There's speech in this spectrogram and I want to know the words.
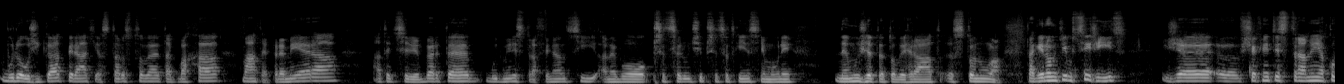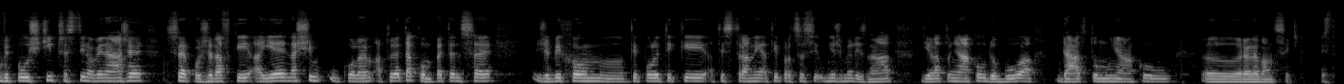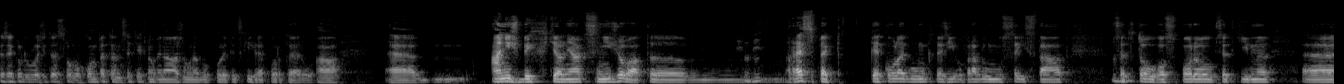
budou říkat, piráti a starostové, tak bacha, máte premiéra a teď si vyberte buď ministra financí, anebo předsedu či předsedkyni sněmovny nemůžete to vyhrát 100-0. Tak jenom tím chci říct, že eh, všechny ty strany jako vypouští přes ty novináře své požadavky a je naším úkolem, a to je ta kompetence, že bychom eh, ty politiky a ty strany a ty procesy uvnitř měli znát, dělat to nějakou dobu a dát tomu nějakou uh, relevanci. Vy jste řekl důležité slovo kompetence těch novinářů nebo politických reportérů a eh, aniž bych chtěl nějak snižovat eh, mm-hmm. respekt ke kolegům, kteří opravdu musí stát před tou hospodou, před tím eh,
